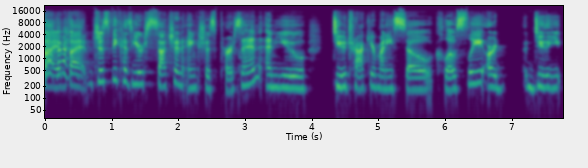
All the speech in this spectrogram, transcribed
by it, but just because you're such an anxious person and you do track your money so closely or do the,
